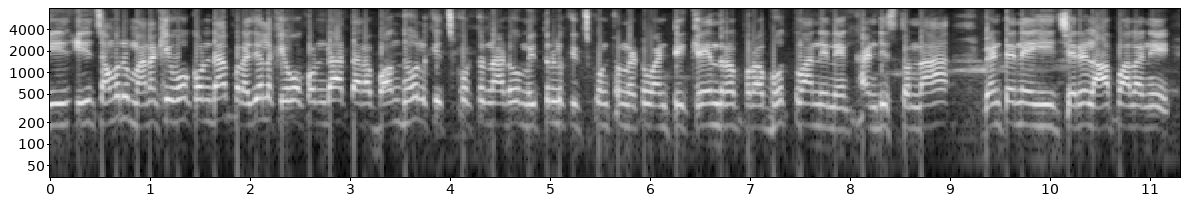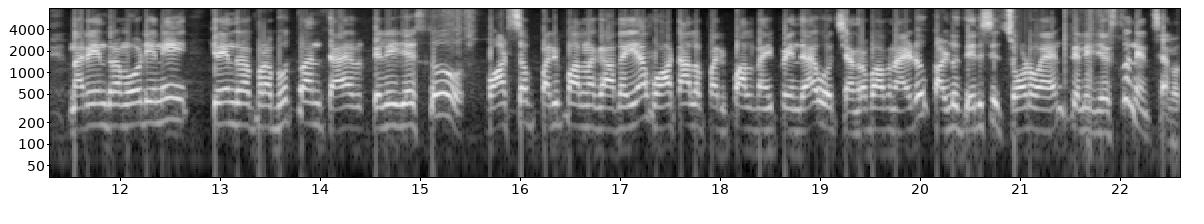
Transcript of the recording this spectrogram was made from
ఈ ఈ చమురు మనకి ఇవ్వకుండా ప్రజలకు ఇవ్వకుండా తన బంధువులకు ఇచ్చుకుంటున్నాడు మిత్రులకు ఇచ్చుకుంటున్నటువంటి కేంద్ర ప్రభుత్వాన్ని నేను ఖండిస్తున్నా. వెంటనే ఈ చర్యలు ఆపాలని నరేంద్ర మోడీని కేంద్ర ప్రభుత్వాన్ని తయారు తెలియజేస్తూ వాట్సాప్ పరిపాలన కాదయ్యా ఓటాల పరిపాలన అయిపోయిందా? ఓ చంద్రబాబు నాయుడు కళ్ళు తెరిచి చూడవా అని తెలియజేస్తూ నేను సెలవు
